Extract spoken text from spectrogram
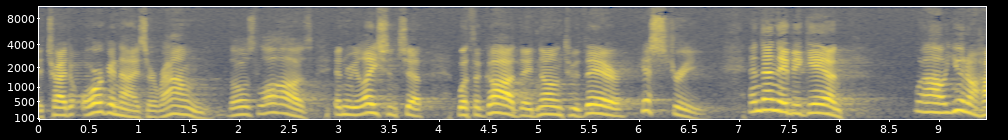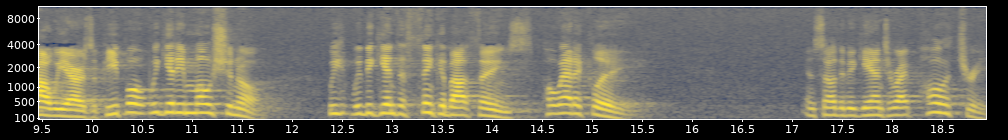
They tried to organize around those laws in relationship with the God they'd known through their history. And then they began, well, you know how we are as a people. We get emotional. We, we begin to think about things poetically. And so they began to write poetry,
